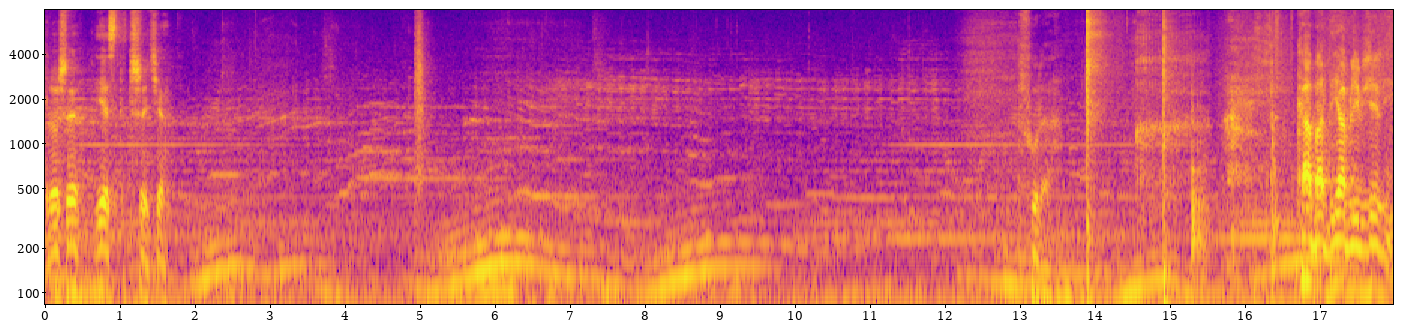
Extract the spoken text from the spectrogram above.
Proszę, jest trzecia. Fura. Kabat diabli wzięli.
